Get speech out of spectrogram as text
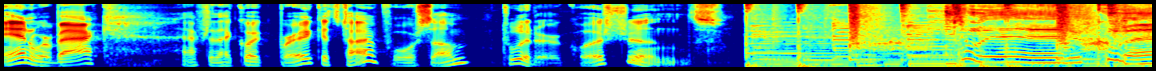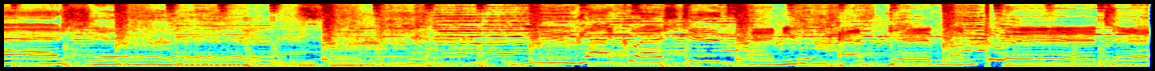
And we're back. After that quick break, it's time for some Twitter questions. Twitter questions. You got questions and you ask them on Twitter.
